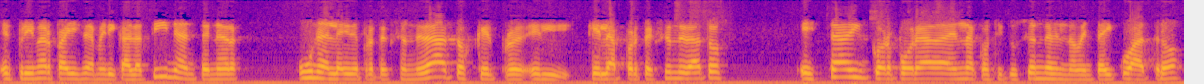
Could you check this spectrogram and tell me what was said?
el primer país de América Latina en tener una ley de protección de datos, que, el, que la protección de datos está incorporada en la Constitución desde el 94,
